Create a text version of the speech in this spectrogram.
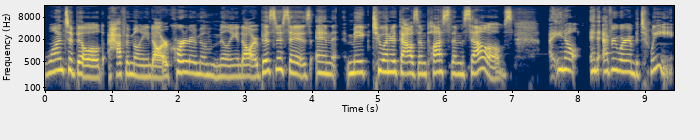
want to build half a million dollar, quarter of a million dollar businesses and make 200,000 plus themselves, you know, and everywhere in between.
